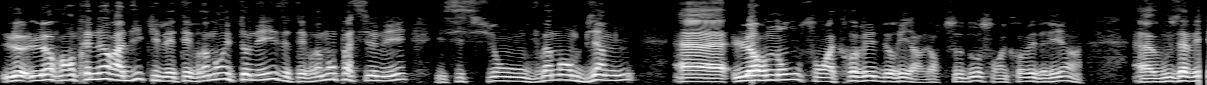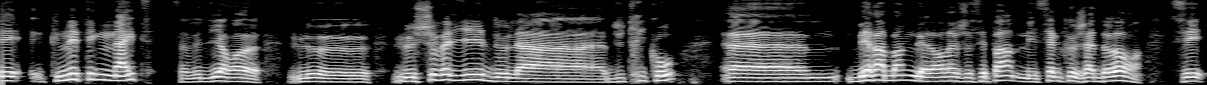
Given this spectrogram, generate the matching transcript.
leur entraîneur a dit qu'il était vraiment étonné, ils étaient vraiment passionnés, ils s'y sont vraiment bien mis. leurs noms sont à crever de rire, leurs pseudos sont à crever de rire. Vous avez Knitting Knight, ça veut dire le, le, chevalier de la, du tricot. Euh, Berabang, alors là, je sais pas, mais celle que j'adore, c'est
